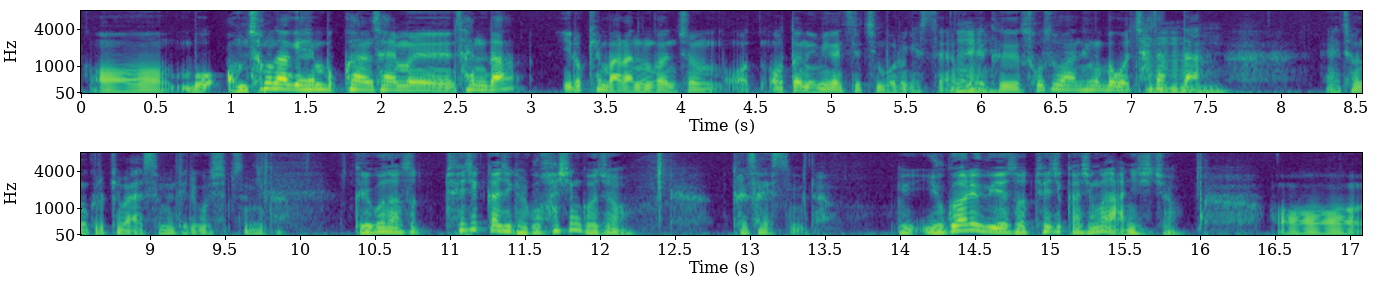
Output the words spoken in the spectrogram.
어, 뭐 엄청나게 행복한 삶을 산다? 이렇게 말하는 건 좀 어, 떤 의미가 있을지 모르겠어요. 네. 근데 그 소소한 행복을 찾았다. 음. 네, 저는 그렇게 말씀을 드리고 싶습니다. 그리고 나서 퇴직까지 결국 하신 거죠? 퇴사했습니다. 그 육아를 위해서 퇴직하신 건 아니시죠? 어,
